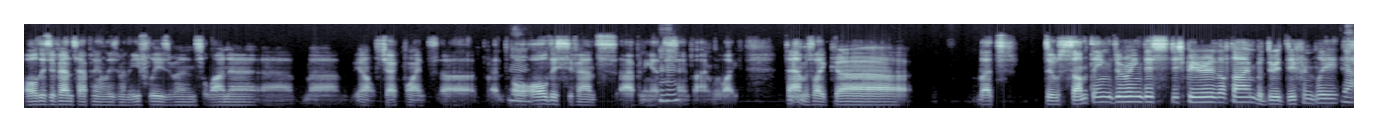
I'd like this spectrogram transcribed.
all these events happening in Lisbon, ETH Lisbon, Solana, uh, uh, you know, Checkpoint, uh, mm. all, all these events happening at mm-hmm. the same time. We're like, damn, it's like, let's do something during this this period of time, but do it differently. Yeah.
